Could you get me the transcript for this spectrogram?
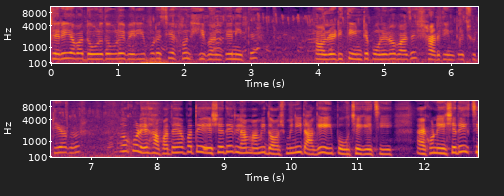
সেরেই আবার দৌড়ে দৌড়ে বেরিয়ে পড়েছি এখন হিবানকে নিতে। অলরেডি তিনটে পনেরো বাজে সাড়ে তিনটে ছুটি হবে ওর। তো করে হাঁপাতে হাঁপাতে এসে দেখলাম আমি দশ মিনিট আগেই পৌঁছে গেছি। এখন এসে দেখছি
